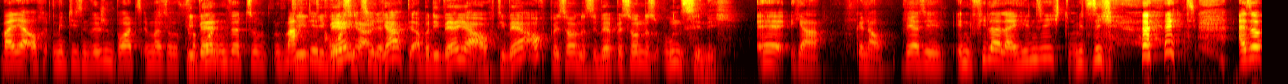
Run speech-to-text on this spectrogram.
weil ja auch mit diesen Vision Boards immer so Die verbunden wär- wird, so mach Die, dir die große ja, Ziele. ja, die- aber die wäre ja auch, die wäre auch besonders. Die wäre besonders unsinnig. Äh, ja, genau. Wäre sie in vielerlei Hinsicht mit Sicherheit. Also, äh,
